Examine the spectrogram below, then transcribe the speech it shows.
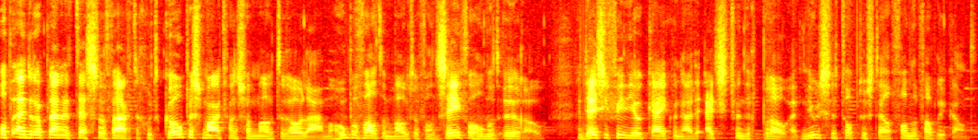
Op Android Planet testen we vaak de goedkope smartphones van Motorola, maar hoe bevalt een motor van 700 euro? In deze video kijken we naar de Edge 20 Pro, het nieuwste toptoestel van de fabrikant.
